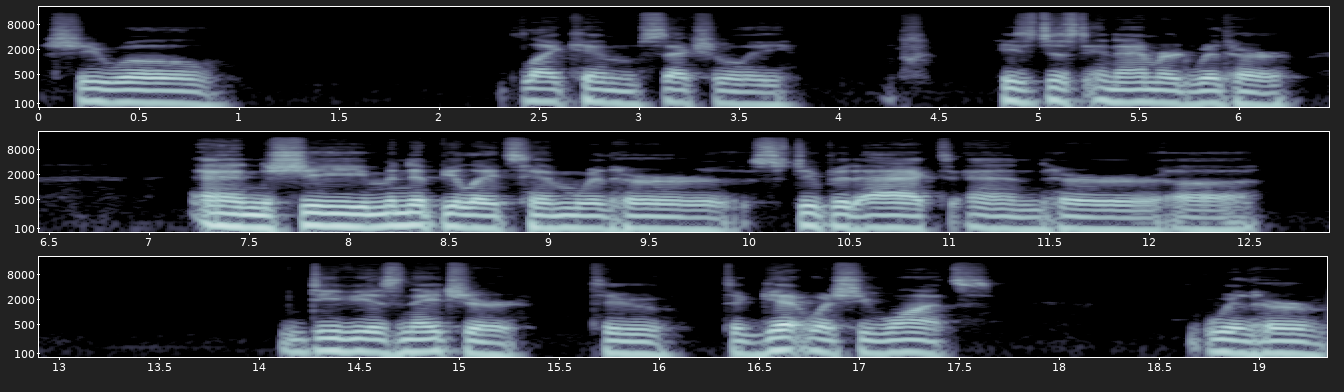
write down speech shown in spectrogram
she will like him sexually. He's just enamored with her and she manipulates him with her stupid act and her uh, devious nature to to get what she wants with her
